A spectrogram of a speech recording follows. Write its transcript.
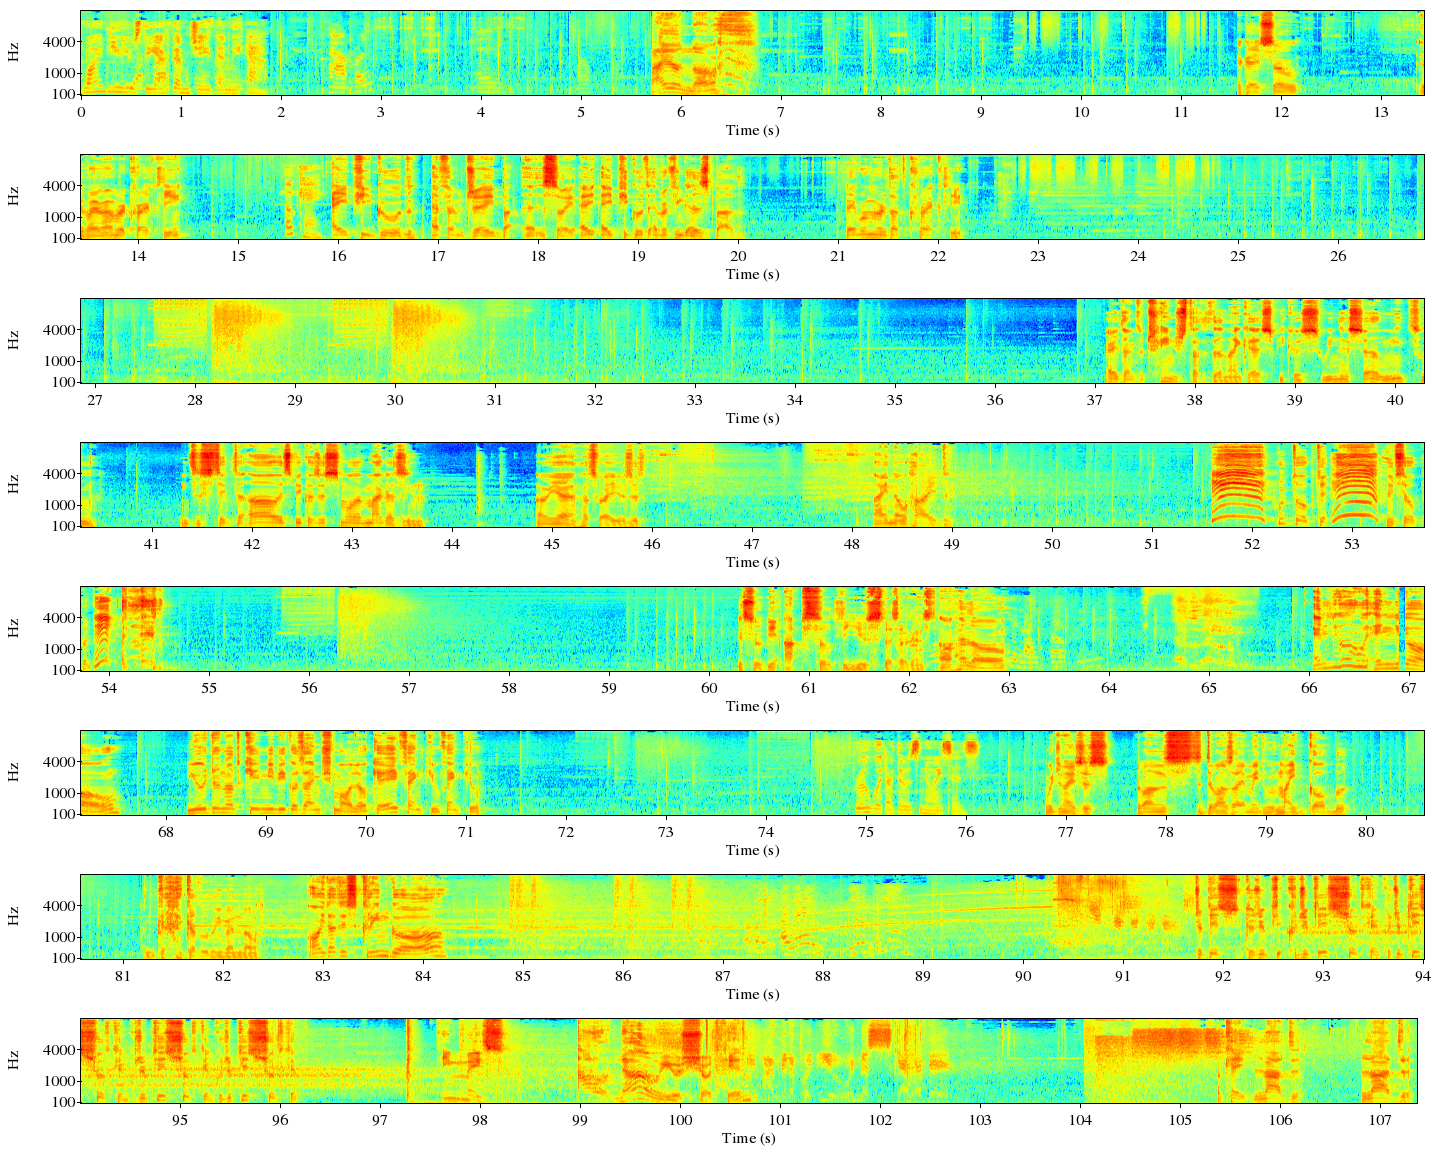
Why do you use the FMJ than the app? I don't know. okay, so if I remember correctly, Okay. AP good, FMJ, ba- uh, sorry, A- AP good, everything else bad. They remember that correctly? Okay, time to change that then, I guess, because we need to need to stick the. Oh, it's because it's smaller magazine. Oh yeah, that's why I use it. I know hide. Eh, Who talked? to- Eh, It's open. This will be absolutely useless against. Oh, hello. Hello, hello. You do not kill me because I'm small, okay? Thank you, thank you. Bro, what are those noises? Which noises? The ones, the ones I made with my gob? God, God don't even know. Oh, that is Kringo! Could you please, could you, could you please shoot him? Could you please shoot him? Could you please shoot him? Could you please shoot him? Teammates. Oh, now you shoot him. I'm gonna put you in the skeleton. Okay, lad. Lad.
